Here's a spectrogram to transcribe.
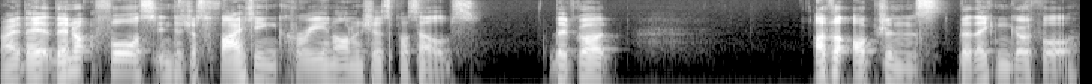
Right? They, they're not forced into just fighting Korean Onagers plus Helbs. They've got other options that they can go for.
